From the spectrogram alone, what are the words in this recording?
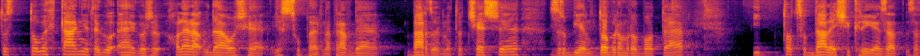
to, to łechtanie tego ego, że cholera udało się, jest super, naprawdę bardzo mnie to cieszy, zrobiłem dobrą robotę i to, co dalej się kryje za, za,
